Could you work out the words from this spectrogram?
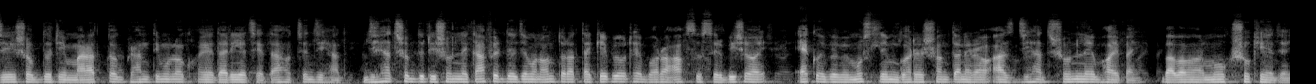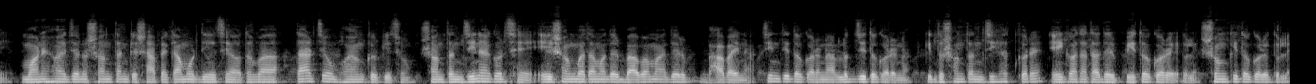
যে শব্দটি মারাত্মক ভ্রান্তিমূলক হয়ে দাঁড়িয়েছে তা হচ্ছে জিহাদ। জিহাদ শব্দটি শুনলে কাফিরদের যেমন অন্তরাত্মা কেঁপে ওঠে, বড় আফসোসের বিষয়। একইভাবে মুসলিম ঘরের সন্তানেরাও আজ জিহাদ শুনলে ভয় পায় বাবা মার মুখ শুকিয়ে যায়। মনে হয় যেন সন্তানকে সাপে কামড় দিয়েছে অথবা তার চেয়েও ভয়ঙ্কর কিছু। সন্তান জিনা করছে, এই সংবাদ আমাদের বাবা মাদের ভাবায় না, চিন্তিত করে না, লজ্জিত করে না। কিন্তু সন্তান জিহাদ করে, এই কথা তাদের ভীত করে তোলে। শঙ্কিত করে তোলে।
